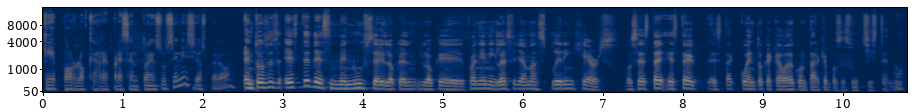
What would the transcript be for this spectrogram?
que por lo que representó en sus inicios, pero bueno. Entonces, este desmenuce, lo que, lo que Fanny en inglés se llama splitting hairs, o sea, este, este, este cuento que acabo de contar, que pues es un chiste, ¿no?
